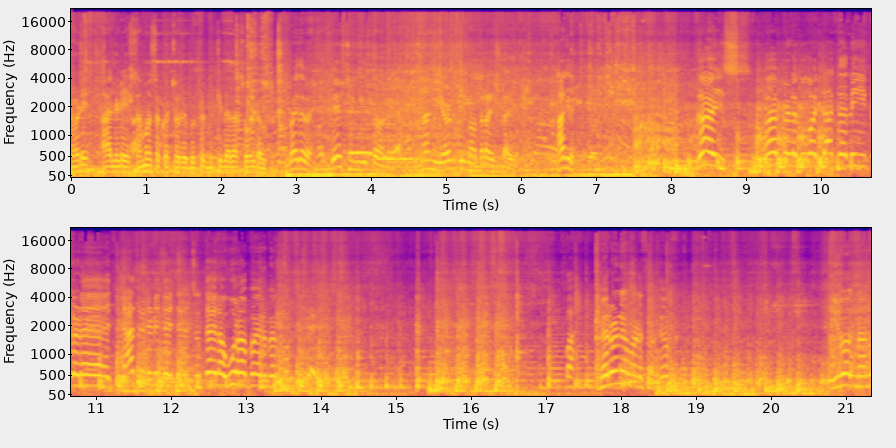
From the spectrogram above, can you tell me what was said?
ನೋಡಿ ಆಲ್ರೆಡಿ ಸಮೋಸ ಕಚೋರಿ ಬಿಟ್ಟು ಮಿಕ್ಕಿದೆಲ್ಲ sold out by the way taste ಹೆಂಗಿತ್ತು ಅಂದರೆ ನಾನು ಎರಡು ತಿನ್ನೋ ಥರ ಇಷ್ಟ ಆಗಿದೆ ಆಗಿದೆ. ಗೈಸ್ ಬೆಳಗ್ಗೆ ಹೋಗೋ ಜಾಗದಲ್ಲಿ ಈ ಕಡೆ ಜಾತ್ರೆ ನಡೀತೈತೆ ಅನ್ಸುತ್ತೆ? ಇಲ್ಲ ಊರ ಹಬ್ಬ ಇರಬೇಕು? ಮೆರವಣಿಗೆ ಮಾಡುತ್ತೆ ದೇವ್ರ ಇವಾಗ ನಾನು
